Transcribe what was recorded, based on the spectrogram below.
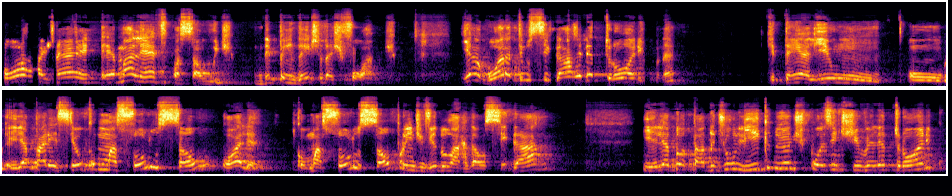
formas, né? É, é maléfico à saúde, independente das formas. E agora tem o cigarro eletrônico, né? Que tem ali um, um. Ele apareceu como uma solução, olha, como uma solução para o indivíduo largar o cigarro. E ele é dotado de um líquido e um dispositivo eletrônico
